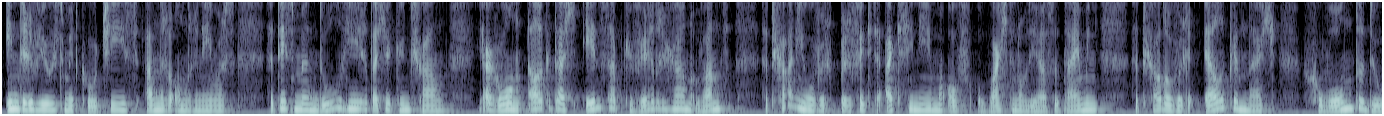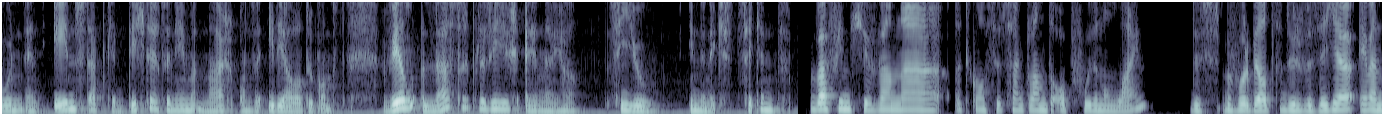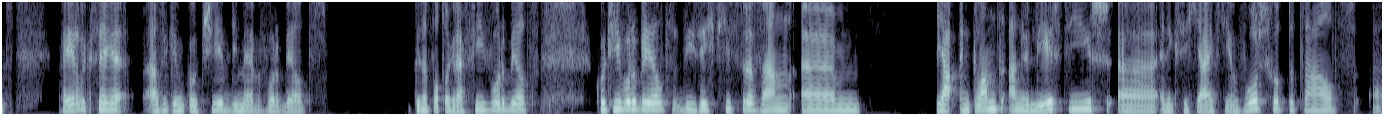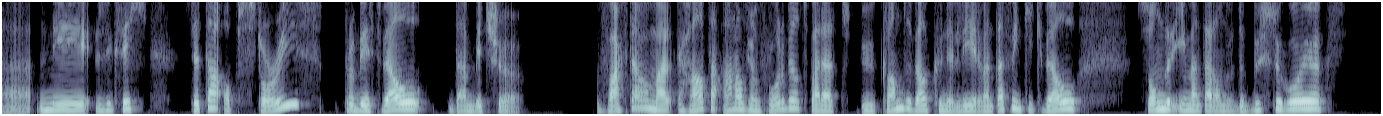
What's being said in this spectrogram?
interviews met coaches, andere ondernemers. Het is mijn doel hier dat je kunt gaan, ja, gewoon elke dag één stapje verder gaan, want het gaat niet over perfecte actie nemen of wachten op de juiste timing. Het gaat over elke dag gewoon te doen en één stapje dichter te nemen naar onze ideale toekomst. Veel luisterplezier en uh, ja, see you in the next second. Wat vind je van uh, het concept van klanten opvoeden online? Dus bijvoorbeeld durven zeggen, want ga eerlijk zeggen, als ik een coachie heb die mij bijvoorbeeld... Ik een fotografievoorbeeld. Coachievoorbeeld, die zegt gisteren van... Um, ja, een klant annuleert hier. Uh, en ik zeg, ja, heeft hij een voorschot betaald? Uh, nee. Dus ik zeg, zet dat op stories. Probeert wel dat een beetje vaag te houden, maar haal dat aan als een voorbeeld waaruit uw klanten wel kunnen leren. Want dat vind ik wel, zonder iemand daar onder de bus te gooien,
